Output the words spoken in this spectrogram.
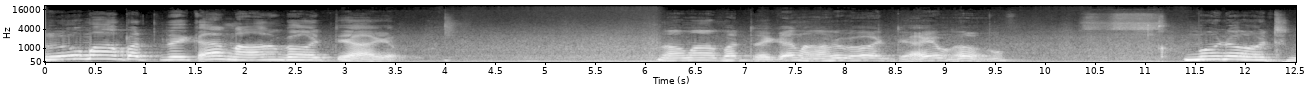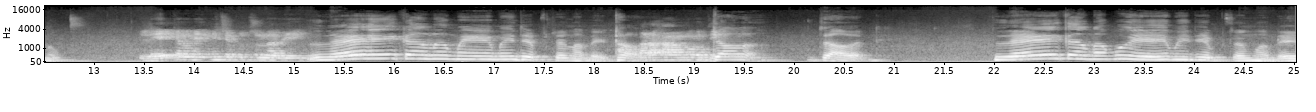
రోమా పత్రిక నాలుగో అధ్యాయం. రోమా పత్రిక నాలుగో అధ్యాయంలో మూడో వచనం లేఖనం ఏమి చెప్పుచున్నది? లేఖనమేమి చెప్తున్నది చాలా చాలండి. లేఖనము ఏమి చెప్తున్నది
